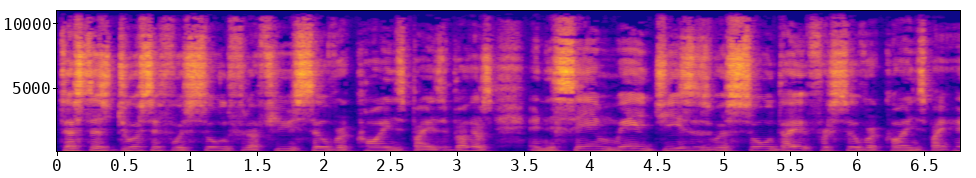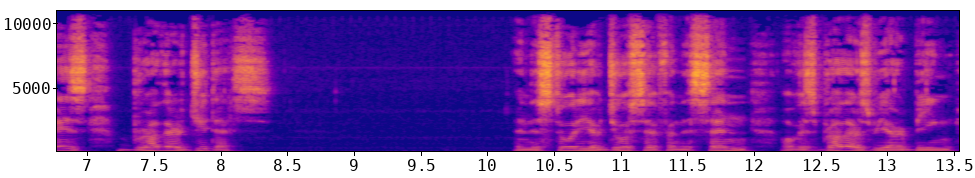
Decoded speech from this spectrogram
Just as Joseph was sold for a few silver coins by his brothers, in the same way Jesus was sold out for silver coins by his brother Judas. In the story of Joseph and the sin of his brothers, we are being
